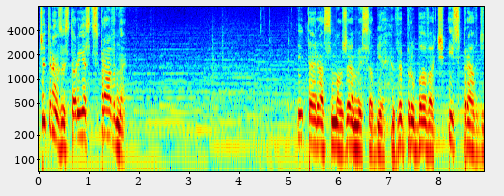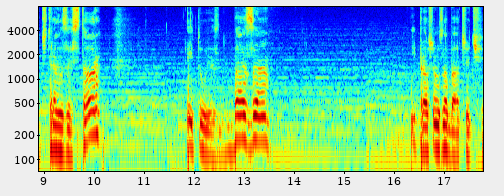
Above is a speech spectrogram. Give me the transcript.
czy tranzystor jest sprawny. I teraz możemy sobie wypróbować i sprawdzić tranzystor. I tu jest baza. I proszę zobaczyć.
